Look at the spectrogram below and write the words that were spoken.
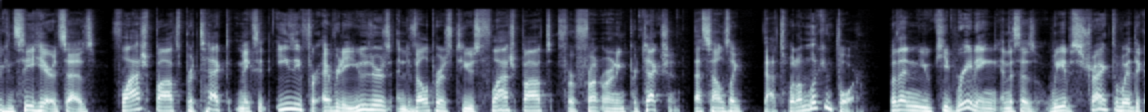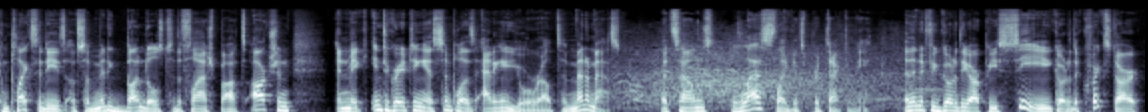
we can see here it says, Flashbots Protect makes it easy for everyday users and developers to use Flashbots for front-running protection. That sounds like that's what I'm looking for. But then you keep reading and it says, we abstract away the complexities of submitting bundles to the Flashbots auction and make integrating as simple as adding a URL to MetaMask. That sounds less like it's protecting me. And then if you go to the RPC, go to the quick start,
